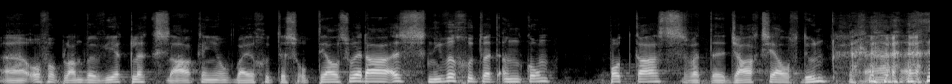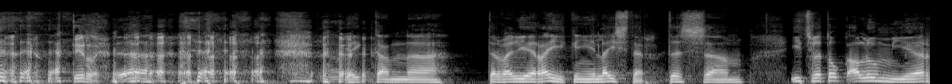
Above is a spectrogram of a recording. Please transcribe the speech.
uh of op landbou weekliks daar kan jy ook baie goed is optel. So daar is nuwe goed wat inkom podcasts wat uh, Jacques self doen. Tuurlik. jy kan uh terwyl jy ry, kan jy luister. Dit is um iets wat ook al hoe meer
